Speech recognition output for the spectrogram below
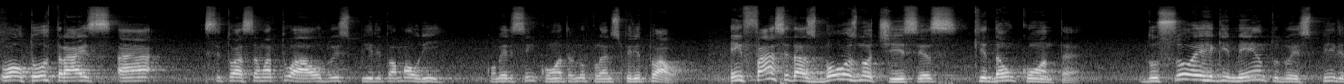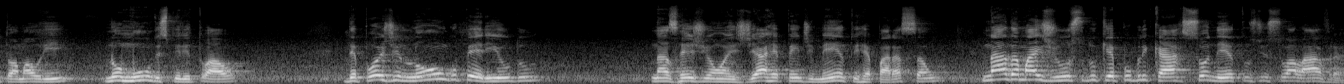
o autor traz a situação atual do espírito Amauri, como ele se encontra no plano espiritual. Em face das boas notícias que dão conta do soerguimento do espírito Amauri no mundo espiritual, depois de longo período nas regiões de arrependimento e reparação, nada mais justo do que publicar sonetos de sua lavra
